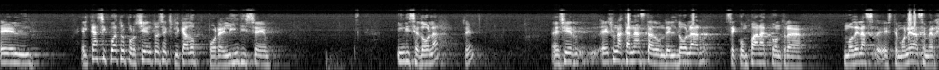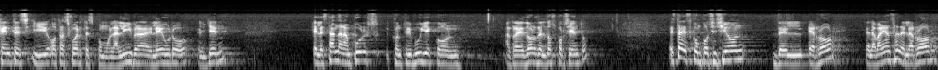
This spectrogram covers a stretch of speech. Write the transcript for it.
el, casi 4% es explicado por el índice, índice dólar. Es decir, es una canasta donde el dólar se compara contra modelas, este, monedas emergentes y otras fuertes como la libra, el euro, el yen. El Standard Poor's contribuye con alrededor del 2%. Esta descomposición del error, de la varianza del error,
